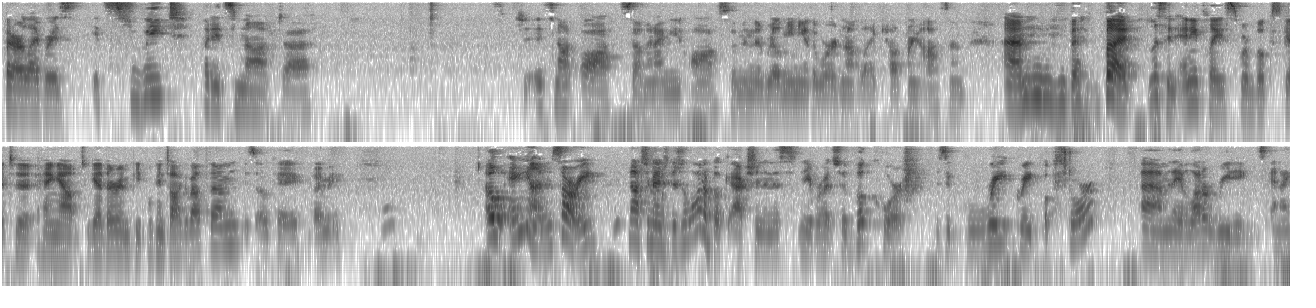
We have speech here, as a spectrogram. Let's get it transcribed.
But our library is it's sweet, but it's not. Uh, it's not awesome, and I mean awesome in the real meaning of the word, not like California awesome. Um, but, but listen, any place where books get to hang out together and people can talk about them is okay by me. Oh, and sorry, not to mention, there's a lot of book action in this neighborhood. So, Book Court is a great, great bookstore. Um, and they have a lot of readings. And I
